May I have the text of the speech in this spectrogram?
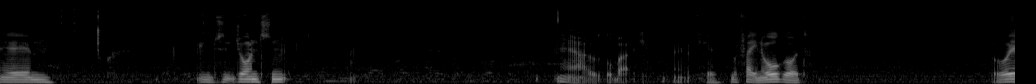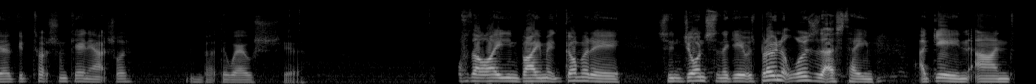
Um, St Johnstone. Yeah, I'll go back. Okay, we're fine. Oh god. Oh yeah, good touch from Kenny actually. But the Welsh, yeah. Off the line by Montgomery. St Johnstone again. It was Brown that loses at this time again, and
